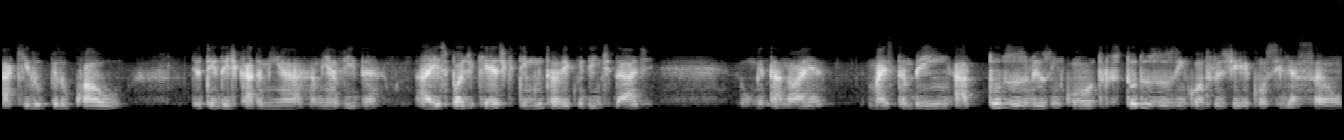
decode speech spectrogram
aquilo pelo qual eu tenho dedicado a minha, a minha vida a esse podcast que tem muito a ver com identidade, o Metanoia, mas também a todos os meus encontros, todos os encontros de reconciliação,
